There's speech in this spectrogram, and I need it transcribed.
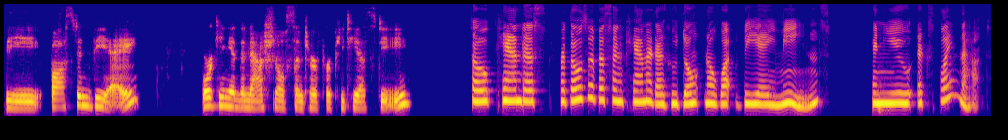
the Boston VA, working in the National Center for PTSD. So, Candice, for those of us in Canada who don't know what VA means, can you explain that?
